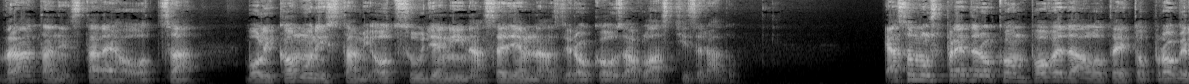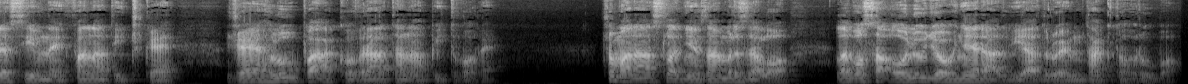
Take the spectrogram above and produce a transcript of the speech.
vrátane starého otca, boli komunistami odsúdení na 17 rokov za vlasti zradu. Ja som už pred rokom povedal o tejto progresívnej fanatičke, že je hlúpa ako vráta na pitvore. Čo ma následne zamrzelo, lebo sa o ľuďoch nerád vyjadrujem takto hrubo.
